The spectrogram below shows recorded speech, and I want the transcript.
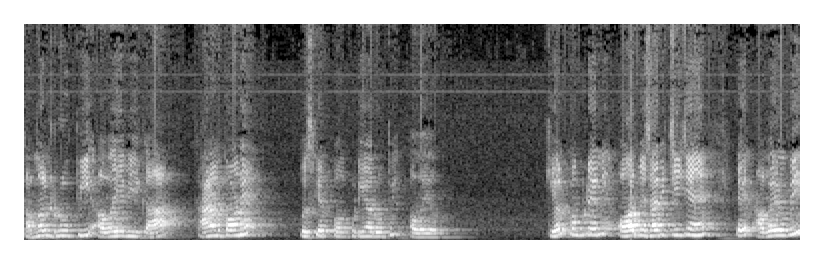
कमल रूपी अवयवी का कारण कौन है? उसके पंखुड़िया रूपी अवयव। केवल पंखुड़िया नहीं, और भी सारी चीज़ें हैं, लेकिन अवयव भी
